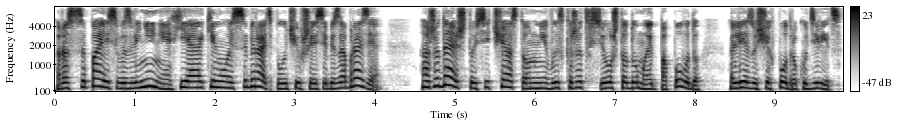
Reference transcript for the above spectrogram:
Рассыпаясь в извинениях, я окинулась собирать получившееся безобразие, ожидая, что сейчас-то он мне выскажет все, что думает по поводу лезущих под руку девиц.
